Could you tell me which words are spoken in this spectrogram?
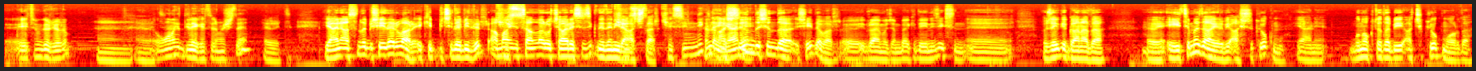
eğitim görüyorum. Hmm, evet. Onu dile getirmişti. Evet. Yani aslında bir şeyler var. Ekip biçilebilir ama Kes, insanlar o çaresizlik nedeniyle kes, açlar. Kesinlikle Hem de açlığın yani. dışında şey de var e, İbrahim Hocam belki değineceksin. E, özellikle Gana'da e, eğitime dair bir açlık yok mu? Yani bu noktada bir açık yok mu orada?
